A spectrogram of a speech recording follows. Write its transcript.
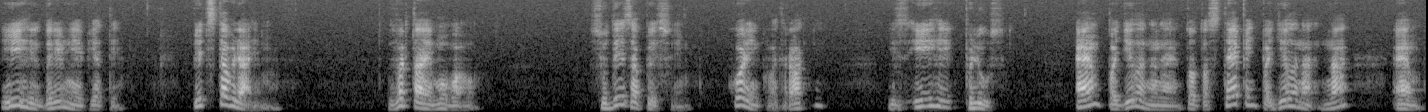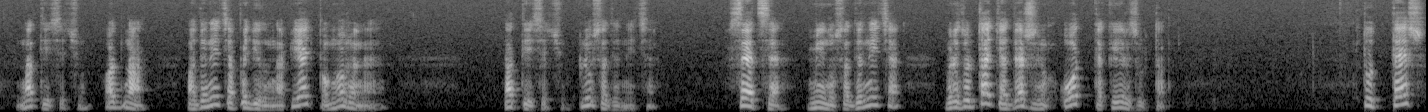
і y дорівнює 5. Підставляємо. Звертаємо увагу. Сюди записуємо корінь квадратний із y плюс m поділене на n. Тобто степень поділена на m на 1000. Одна одиниця поділена на 5 помножена на 1000 плюс одиниця. Все це мінус одиниця. В результаті одержуємо от такий результат. Тут теж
